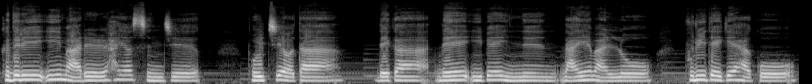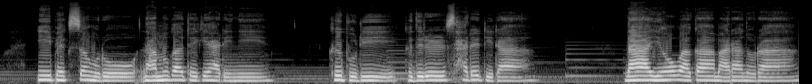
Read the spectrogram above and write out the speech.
그들이 이 말을 하였은즉 볼지어다 내가 내 입에 있는 나의 말로 불이 되게 하고 이 백성으로 나무가 되게 하리니 그 불이 그들을 사르리라. 나 여호와가 말하노라.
